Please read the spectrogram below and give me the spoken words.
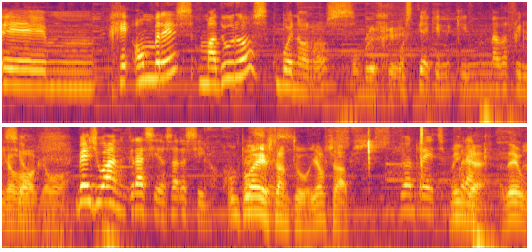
eh, hombres maduros buenorros. Hombre G. Hòstia, quin, quina definició. Que bo, que bo. Bé, Joan, gràcies, ara sí. Un plaer estar amb tu, ja ho saps. Joan Reig, Vinga, crac. adeu.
